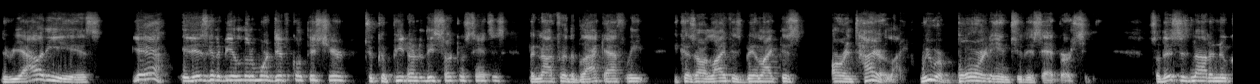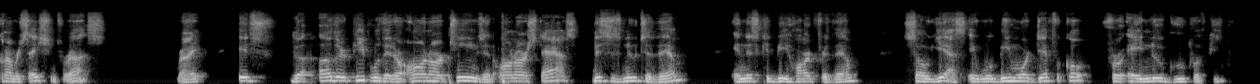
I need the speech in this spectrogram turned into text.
The reality is, yeah, it is going to be a little more difficult this year to compete under these circumstances, but not for the black athlete because our life has been like this our entire life. We were born into this adversity. So this is not a new conversation for us, right? It's the other people that are on our teams and on our staffs. This is new to them, and this could be hard for them. So, yes, it will be more difficult for a new group of people.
